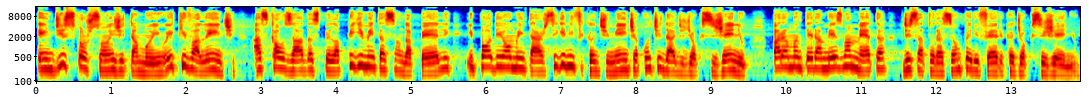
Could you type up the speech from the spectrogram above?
têm distorções de tamanho equivalente às causadas pela pigmentação da pele e podem aumentar significantemente a quantidade de oxigênio para manter a mesma meta de saturação periférica de oxigênio.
